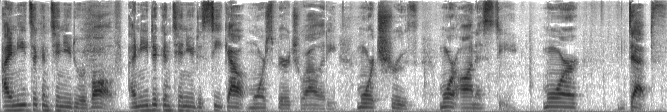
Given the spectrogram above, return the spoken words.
I need to continue to evolve. I need to continue to seek out more spirituality, more truth, more honesty, more depth,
